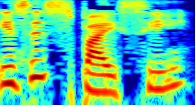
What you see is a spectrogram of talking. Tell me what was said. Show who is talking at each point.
Speaker 1: Is it spicy?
